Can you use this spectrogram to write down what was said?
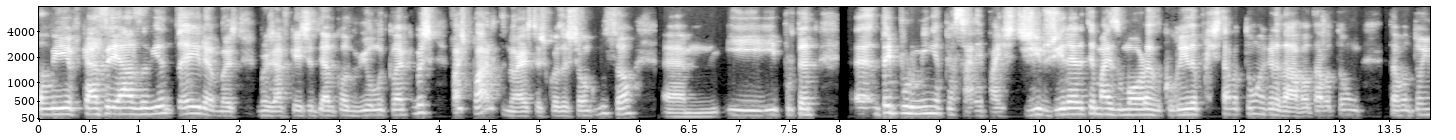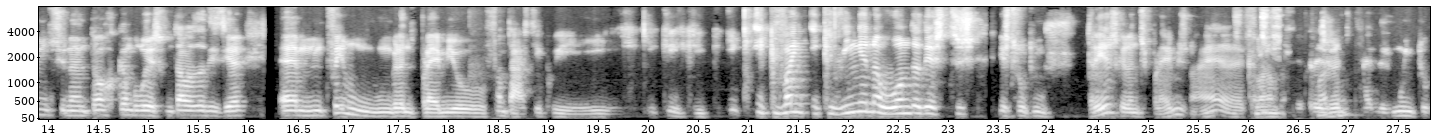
ali a ficar sem asa dianteira, mas, mas já fiquei chateado quando vi o Leclerc, mas faz parte, não é? Estas coisas são como são. Um, e, e, portanto, uh, dei por mim a pensar, epá, este giro, giro era ter mais uma hora de corrida, porque estava tão agradável, estava tão, estava tão emocionante, tão recambulesco, como estavas a dizer, um, foi um, um, grande prémio fantástico e, e, e, e, que vem, e que vinha na onda destes estes últimos três grandes prémios, não é? Acabaram por ser três grandes prémios muito,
